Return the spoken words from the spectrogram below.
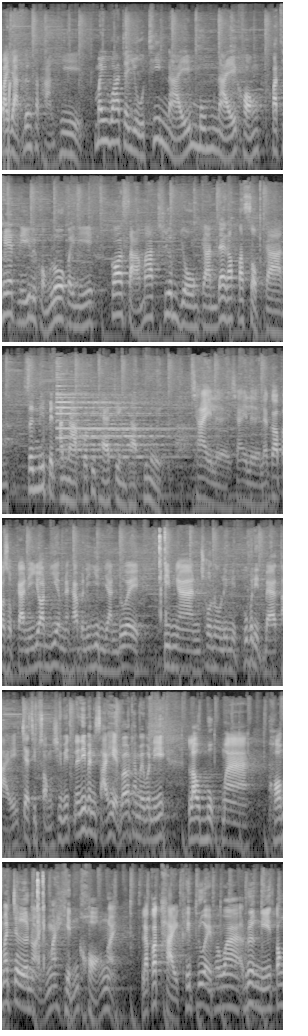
ประหยัดเรื่องสถานที่ ไม่ว่าจะอยู่ที่ไหนมุมไหนของประเทศนี้หรือของโลกใบนี้ ก็สามารถเชื่อมโยงกันได้รับประสบการณ์ ซึ่งนี่เป็นอนาคตที่แท้จริงครับพี่หนุ่ย ใช่เลยใช่เลย แล้วก็ประสบการณ์นี้ยอดเยี่ยมนะครับ วันนี้ยืนยันด้วยทีมงานโชโนลิมิต ผู้ผลิตแบร์ไต 72 ชีวิต และนี่เป็นสาเหตุว่าทำไมวันนี้เราบุกมาขอมาเจอหน่อยมาเห็นของหน่อย แล้วก็ถ่ายคลิปด้วย เพราะว่าเรื่องนี้ต้อง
